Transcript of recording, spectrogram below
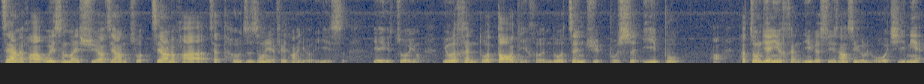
这样的话，为什么需要这样做？这样的话，在投资中也非常有意思，也有作用。因为很多道理、很多证据不是一步。啊，它中间有很一个，实际上是一个逻辑链，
